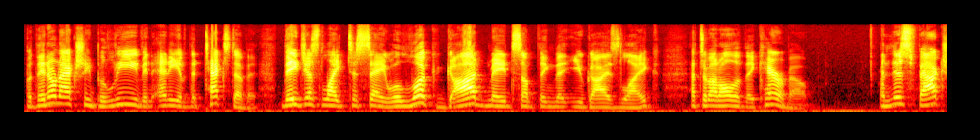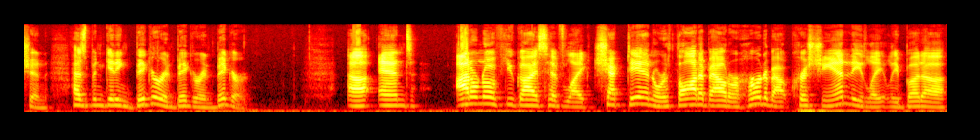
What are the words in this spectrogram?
but they don't actually believe in any of the text of it. They just like to say, well, look, God made something that you guys like. That's about all that they care about. And this faction has been getting bigger and bigger and bigger. Uh, and I don't know if you guys have like checked in or thought about or heard about Christianity lately, but uh,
